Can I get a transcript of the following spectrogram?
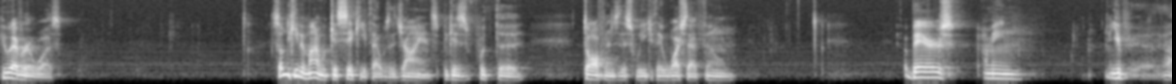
Whoever it was. Something to keep in mind with Gesicki if that was the Giants, because with the Dolphins this week, if they watch that film. Bears, I mean, you uh,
